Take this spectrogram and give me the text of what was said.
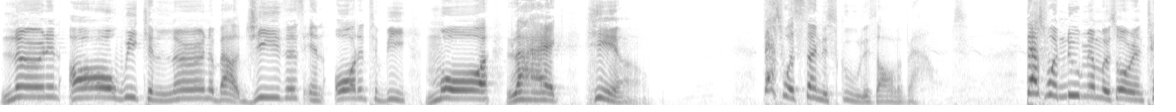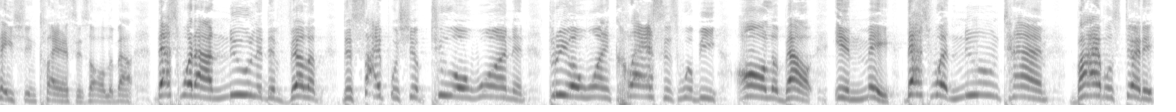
learning all we can learn about Jesus in order to be more like him. That's what Sunday school is all about. That's what new members orientation class is all about. That's what our newly developed discipleship 201 and 301 classes will be all about in May. That's what noontime Bible study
